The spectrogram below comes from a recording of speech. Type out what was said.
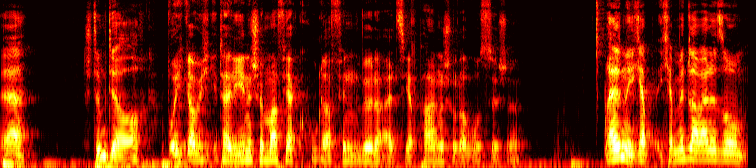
Ja, stimmt ja auch. Wo ich, glaube ich, italienische Mafia cooler finden würde als japanische oder russische. Weiß nicht, ich habe ich hab mittlerweile so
